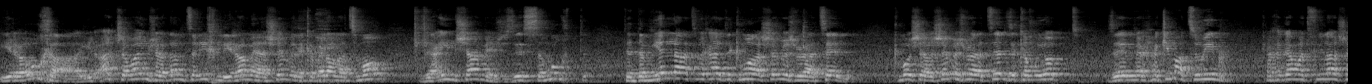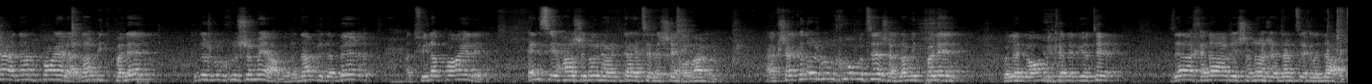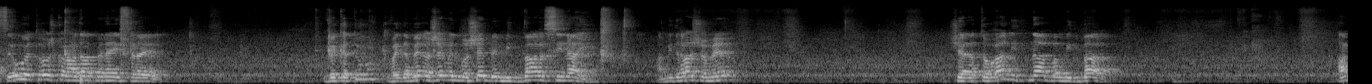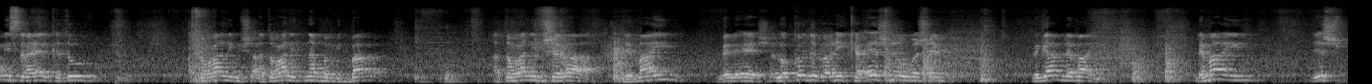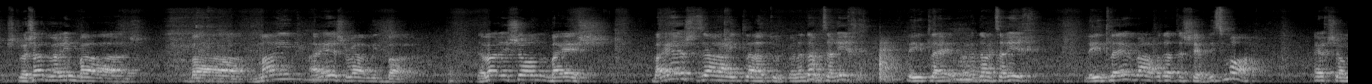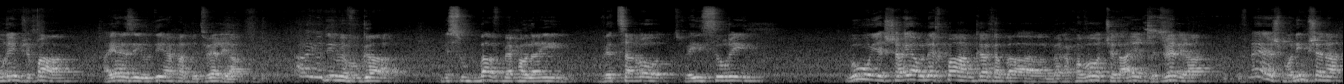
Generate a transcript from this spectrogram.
יראוך, יראת שמיים שאדם צריך לירא מהשם ולקבל על עצמו, זה האם שמש, זה סמוך, תדמיין לעצמך את זה כמו השמש והצל. כמו שהשמש והצל זה כמויות, זה מרחקים עצומים. ככה גם התפילה שהאדם פועל, האדם מתפלל, הקדוש ברוך הוא שומע, בן אדם מדבר, התפילה פועלת. אין שיחה שלא נענתה אצל השם, אמרנו. רק שהקדוש ברוך הוא רוצה שאדם יתפלל, יתפלל מעומק הלב יותר. זה ההכנה הראשונה שאדם צריך לדעת. שאו את ראש כל עדת בני ישראל. וכתוב, וידבר השם אל משה במדבר סיני. המדרש אומר שהתורה ניתנה במדבר. עם ישראל כתוב, התורה, נמש... התורה ניתנה במדבר, התורה נמשלה למים ולאש. הלא כה דברי כאש נאום השם, וגם למים. למים יש שלושה דברים במים, האש והמדבר. דבר ראשון, באש. באש זה ההתלהטות. בן אדם צריך להתלהב, בן אדם צריך להתלהב בעבודת השם, לשמוח. איך שאומרים שפעם היה איזה יהודי אחד בטבריה, יהודי מבוגר, מסובב בחולאים, וצרות וייסורים. והוא, ישעיה, הולך פעם ככה ברחובות של העיר בטבריה, לפני 80 שנה,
